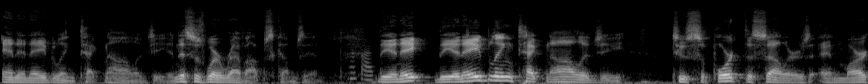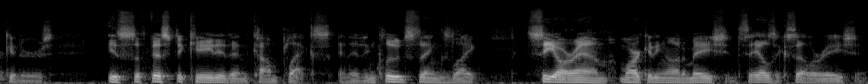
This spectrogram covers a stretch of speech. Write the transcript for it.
and enabling technology. And this is where RevOps comes in. Okay. The, ena- the enabling technology to support the sellers and marketers is sophisticated and complex, and it includes things like CRM, marketing automation, sales acceleration,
